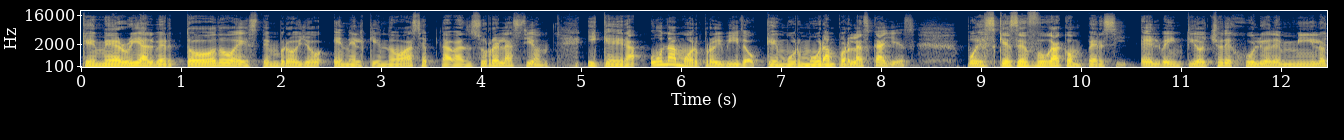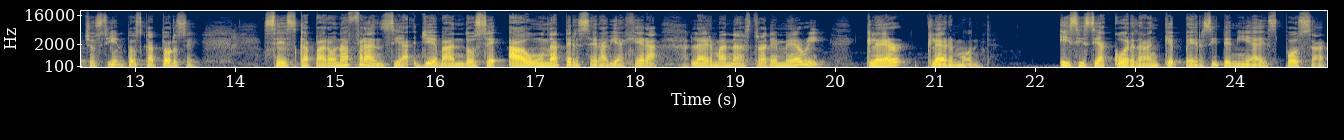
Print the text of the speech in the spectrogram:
Que Mary al ver todo este embrollo en el que no aceptaban su relación y que era un amor prohibido que murmuran por las calles, pues que se fuga con Percy el 28 de julio de 1814 se escaparon a Francia llevándose a una tercera viajera, la hermanastra de Mary, Claire Claremont. Y si se acuerdan que Percy tenía esposa,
